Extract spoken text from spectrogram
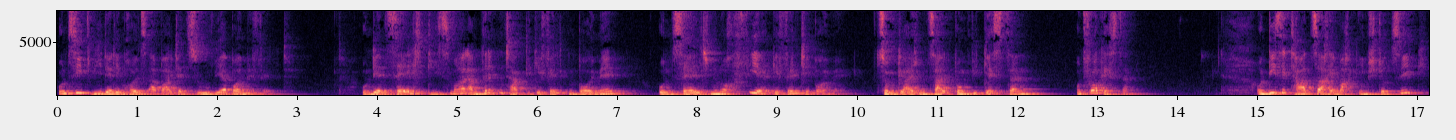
und sieht wieder dem Holzarbeiter zu, wie er Bäume fällt. Und er zählt diesmal am dritten Tag die gefällten Bäume und zählt nur noch vier gefällte Bäume. Zum gleichen Zeitpunkt wie gestern und vorgestern. Und diese Tatsache macht ihm stutzig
